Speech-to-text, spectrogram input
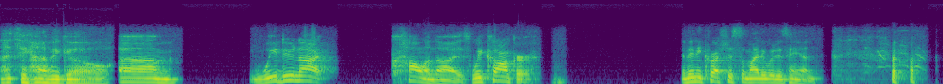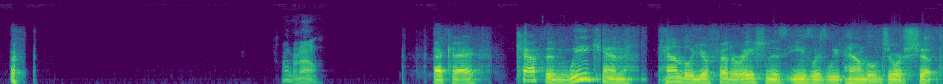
let's see how we go. Um, we do not colonize, we conquer. And then he crushes somebody with his hand. I don't know. Okay. Captain, we can handle your federation as easily as we've handled your ship.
